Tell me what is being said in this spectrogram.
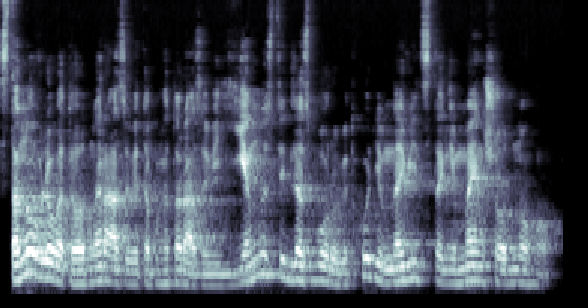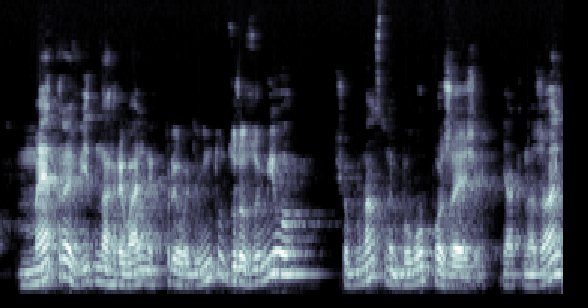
Встановлювати одноразові та багаторазові ємності для збору відходів на відстані менше одного метра від нагрівальних приводів. Ну, тут зрозуміло, щоб у нас не було пожежі. Як, на жаль,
